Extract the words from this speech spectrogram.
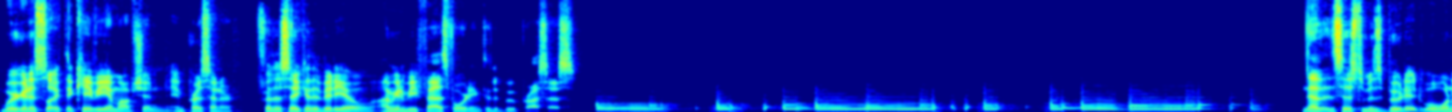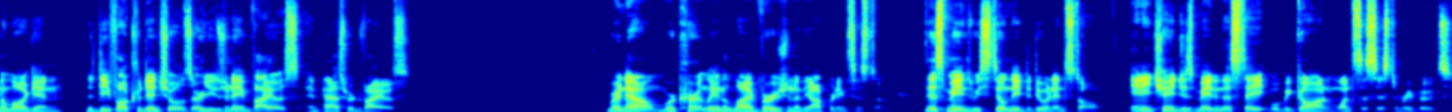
We're going to select the KVM option and press enter. For the sake of the video, I'm going to be fast forwarding through the boot process. Now that the system is booted, we'll want to log in. The default credentials are username VyOS and password VyOS. Right now, we're currently in a live version of the operating system. This means we still need to do an install. Any changes made in this state will be gone once the system reboots.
